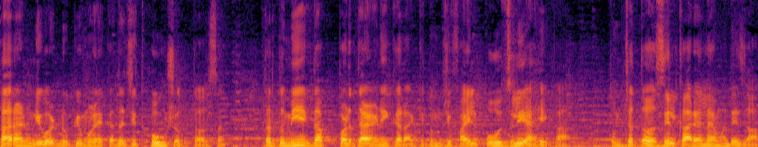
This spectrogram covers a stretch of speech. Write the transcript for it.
कारण निवडणुकीमुळे कदाचित होऊ शकतं असं. तर तुम्ही एकदा पडताळणी करा की तुमची फाईल पोहोचली आहे का? तुमच्या तहसील कार्यालयामध्ये जा.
